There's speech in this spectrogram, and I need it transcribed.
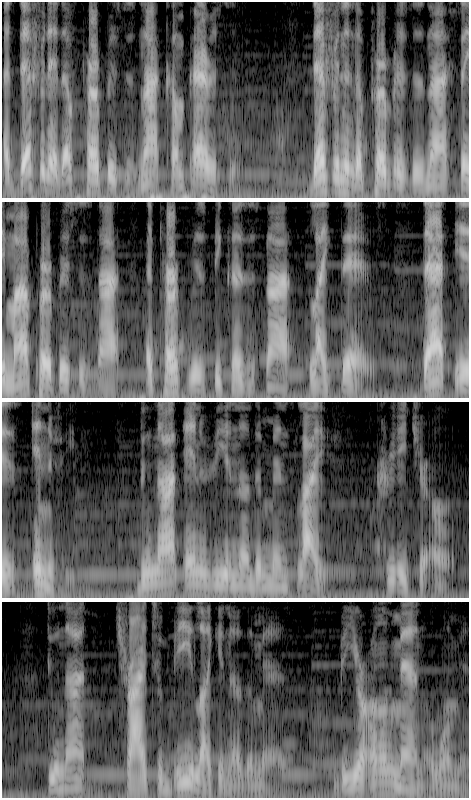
A definite of purpose is not comparison. Definite of purpose does not say my purpose is not a purpose because it's not like theirs. That is envy. Do not envy another man's life. Create your own. Do not try to be like another man. Be your own man or woman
